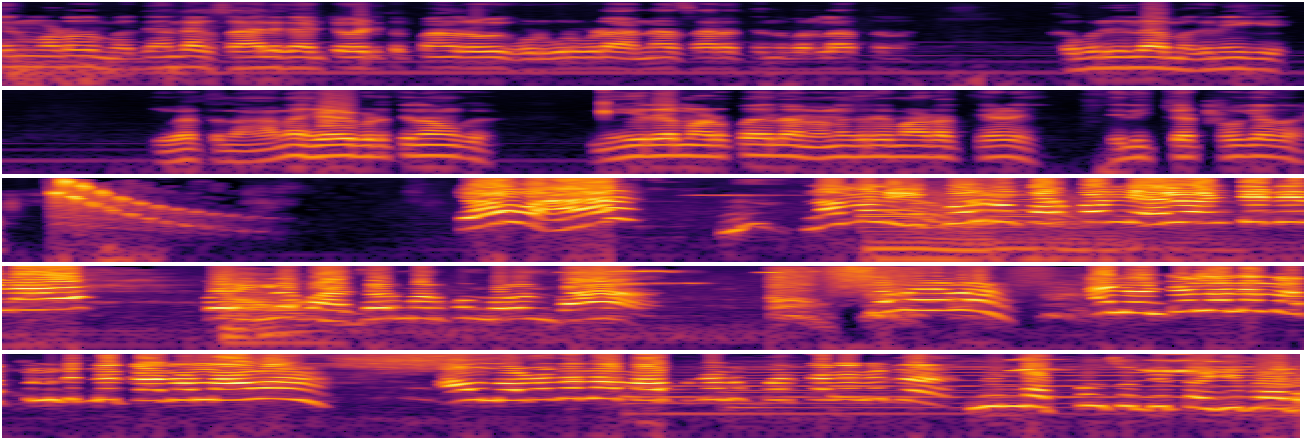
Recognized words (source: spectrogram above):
ಏನು ಮಾಡೋದು ಮಧ್ಯಾಹ್ನದಾಗ ಸಾಲಿ ಗಂಟೆ ಹೊಡಿತಪ್ಪ ಅಂದ್ರೆ ಹೋಗಿ ಹುಡುಗರು ಕೂಡ ಅನ್ನ ಸಾರ ತಿಂದು ಬರ್ಲಾತನ ಕಬರಿಲ್ಲ ಮಗನಿಗೆ. ಇವತ್ತು ನಾನು ಹೇಳ್ಬಿಡ್ತೀನಿ ಅವಾಗ ನೀರೇ ಮಾಡ್ಕೋ ಇಲ್ಲ ನನಗರೇ ಮಾಡತ್ ಹೇಳಿ ತಲಿ ಕೆಟ್ಟ ಹೋಗ್ಯದ. ಇಲ್ಲೇ ಬಾಜಾರ್ ಮಾಡ್ಕೊಂಡ್ ಬರೋಣ ಬಾ. ಅಪ್ಪನ್ ಸುದ್ದಿ ತೆಗಿಬೇಡ.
